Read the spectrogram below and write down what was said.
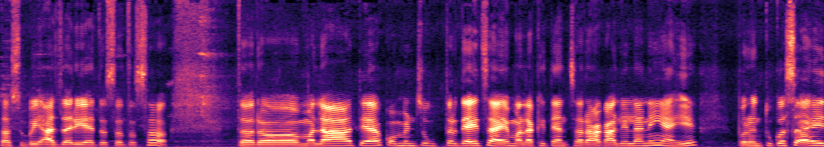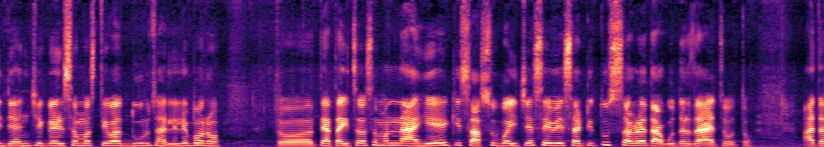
सासूबाई आजारी आहे तसं तसं. तर मला त्या कॉमेंटचं उत्तर द्यायचं आहे. मला की त्यांचा राग आलेला नाही आहे. परंतु कसं आहे ज्यांचे गैरसमज तेव्हा दूर झालेले बरं. तर त्या ताईचं असं म्हणणं आहे की सासूबाईच्या सेवेसाठी तूच सगळ्यात अगोदर जायचं होतं. आता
